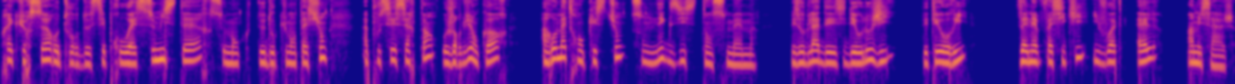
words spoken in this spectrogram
précurseur autour de ses prouesses. Ce mystère, ce manque de documentation, a poussé certains, aujourd'hui encore, à remettre en question son existence même. Mais au-delà des idéologies, des théories, Zainab Fasiki y voit, elle, un message.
